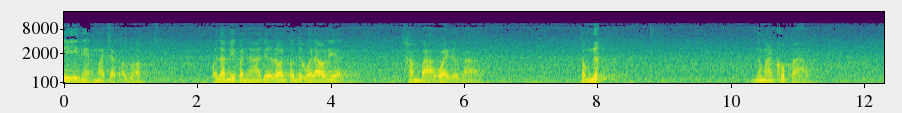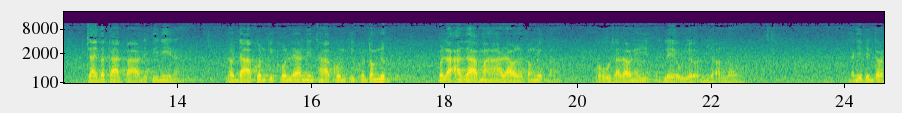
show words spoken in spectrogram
ดีเนี่ยมาจากอัลลอฮ์เวลามีปัญหาเดือดร้อนก็นึกว่าเราเนี่ยทำบาปไว้หรือเปล่า ต้องนึกนมาครบเปล่าจ่ายประกาศเปล่าในปีนี้นะเราด่าคนกี่คนแล้วนินทาคนกี่คนต้องนึก เวลาอาซาบมาหาเราเลยต้องนึก โอ้สาเราเนี่ยเลวเยอะอย่าลองอย่างนี้เป็นต้น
